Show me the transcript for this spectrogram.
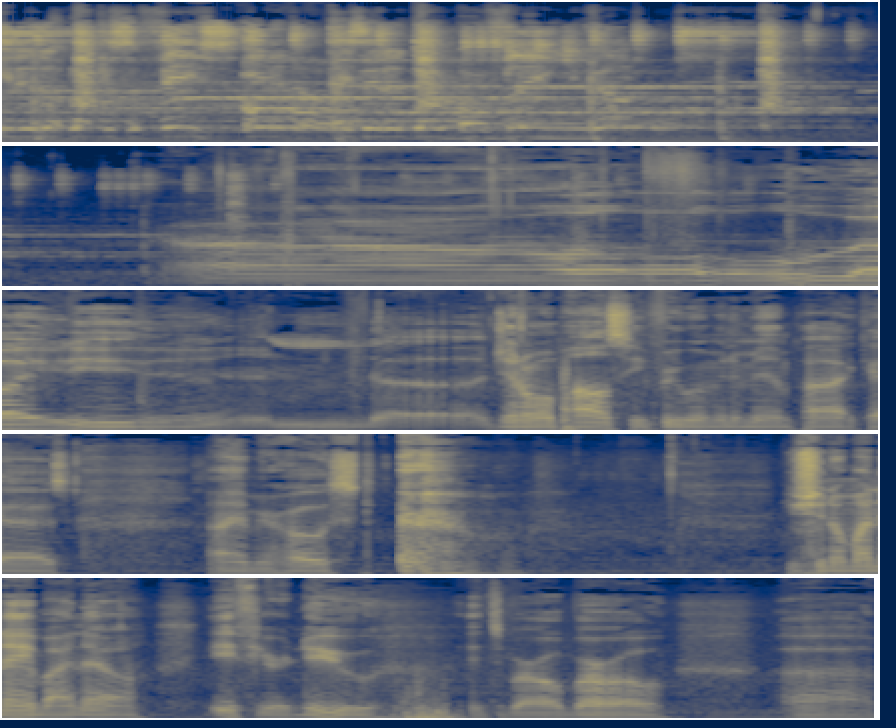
Eat it up like it's a feast. They say the dope on fleek. Alrighty. General Policy Free Women and Men podcast. I am your host. you should know my name by now. If you're new, it's Burrow Burrow. Uh,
